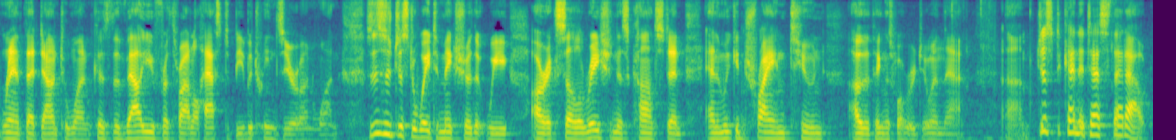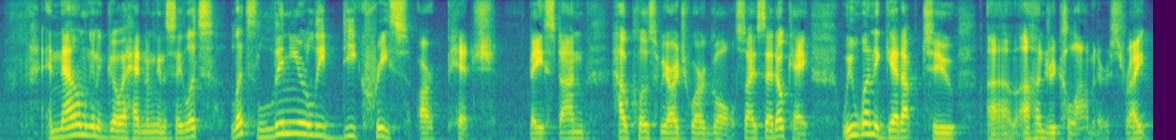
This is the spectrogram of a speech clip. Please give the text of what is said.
ramp that down to 1 because the value for throttle has to be between 0 and 1. So this is just a way to make sure that we our acceleration is constant and we can try and tune other things while we're doing that. Um, just to kind of test that out. And now I'm going to go ahead and I'm going to say let's let's linearly decrease our pitch based on how close we are to our goal. So I've said, okay, we want to get up to um, 100 kilometers, right?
